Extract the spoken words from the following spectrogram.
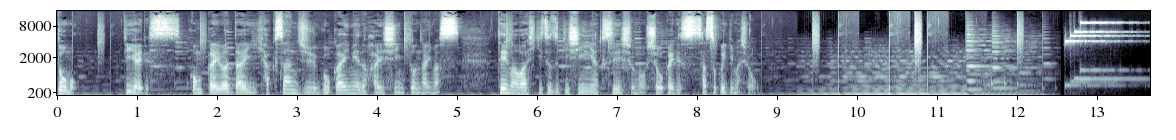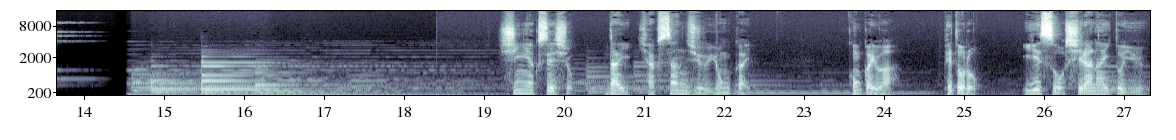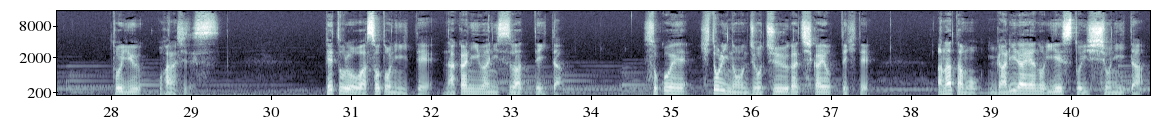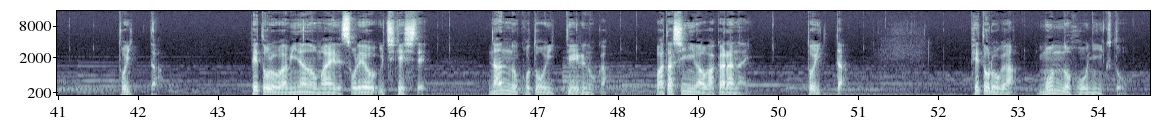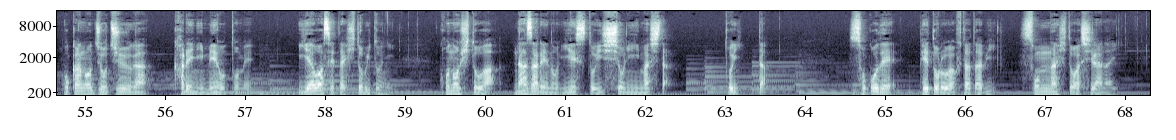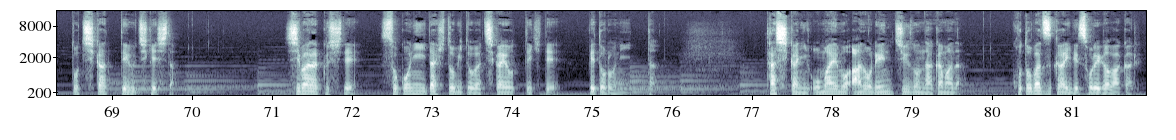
どうも TI です。今回は第135回目の配信となります。テーマは引き続き新約聖書の紹介です。早速いきましょう。新約聖書第134回。今回はペトロイエスを知らないというというお話です。ペトロは外にいて中庭に座っていた。そこへ一人の女中が近寄ってきてあなたもガリラヤのイエスと一緒にいたと言った。ペトロは皆の前でそれを打ち消して何のことを言っているのか私にはわからないと言った。ペトロが門の方に行くと他の女中が彼に目を留め居合わせた人々にこの人はナザレのイエスと一緒にいました。と言った。そこでペトロは再びそんな人は知らない。と誓って打ち消した。しばらくしてそこにいた人々が近寄ってきてペトロに言った。確かにお前もあの連中の仲間だ。言葉遣いでそれがわかる。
